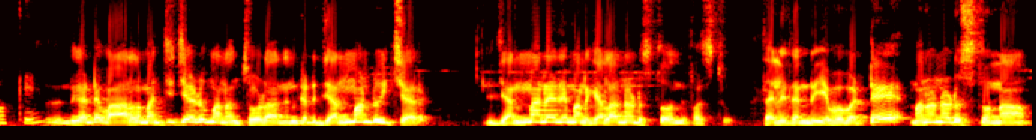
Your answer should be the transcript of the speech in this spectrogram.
ఓకే. ఎందుకంటే వాళ్ళ మంచి చెడు మనం చూడాలి. ఎందుకంటే జన్మ అంటూ ఇచ్చారు. ఈ జన్మ అనేది మనకి ఎలా నడుస్తోంది ఫస్ట్? తల్లిదండ్రి ఇవ్వబట్టే మనం నడుస్తున్నాం.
